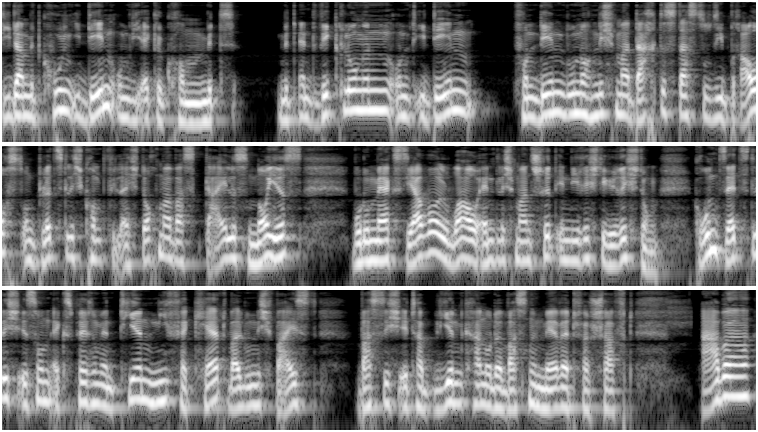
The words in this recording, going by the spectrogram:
die da mit coolen Ideen um die Ecke kommen, mit, mit Entwicklungen und Ideen, von denen du noch nicht mal dachtest, dass du sie brauchst und plötzlich kommt vielleicht doch mal was Geiles, Neues, wo du merkst, jawohl, wow, endlich mal ein Schritt in die richtige Richtung. Grundsätzlich ist so ein Experimentieren nie verkehrt, weil du nicht weißt, was sich etablieren kann oder was einen Mehrwert verschafft. Aber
